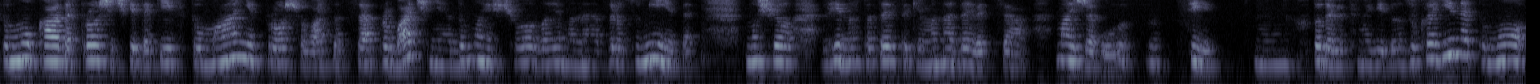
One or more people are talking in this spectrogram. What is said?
Тому кадр трошечки такий в тумані. Прошу вас за це пробачення. Я думаю, що ви мене зрозумієте, тому що згідно статистики мене дивиться майже всі. Хто дивиться мої відео з України, тому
